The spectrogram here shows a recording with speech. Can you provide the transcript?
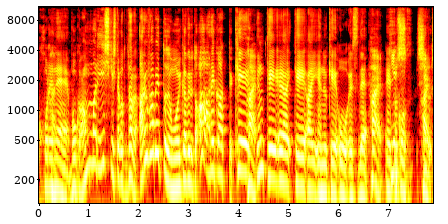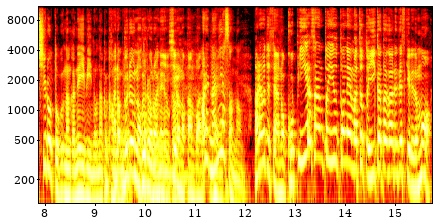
これね、僕あんまり意識したこと多分アルファベットで思い浮かべるとああれかって K、はい。ん？KINKOS で、はい。えっと白となんかネイビーのなんか看板ブルーのところに白の看板。あれ何屋ん、さんなの、あれはですねあのコピー屋さんというとね、まあ、ちょっと言い方があれですけれども、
